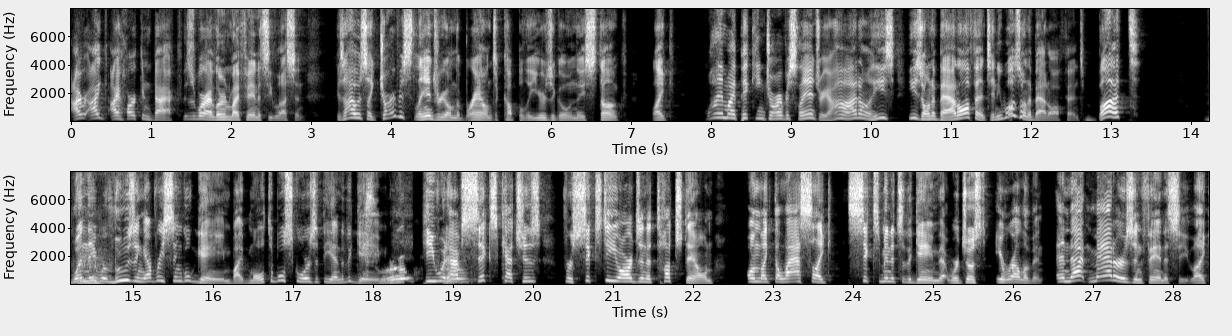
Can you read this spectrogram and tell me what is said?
I I I harken back. This is where I learned my fantasy lesson because I was like Jarvis Landry on the Browns a couple of years ago when they stunk. Like why am I picking Jarvis Landry? Ah, I don't. He's he's on a bad offense, and he was on a bad offense. But when they were losing every single game by multiple scores at the end of the game, True. he would have six catches for 60 yards and a touchdown on like the last like six minutes of the game that were just irrelevant. And that matters in fantasy. Like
